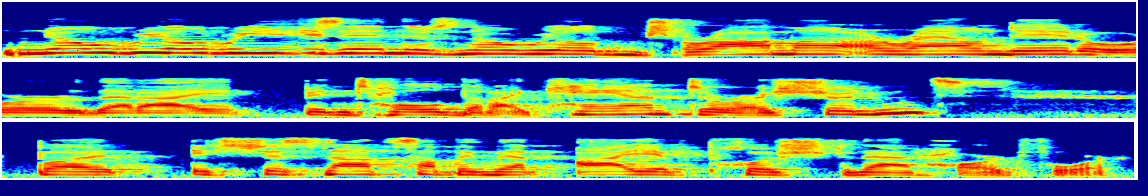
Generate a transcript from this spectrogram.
no real reason. There's no real drama around it, or that I've been told that I can't or I shouldn't. But it's just not something that I have pushed that hard for.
